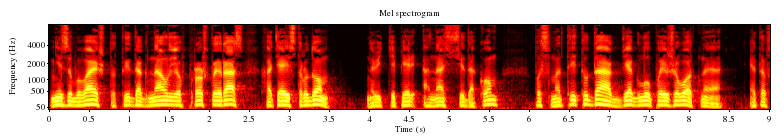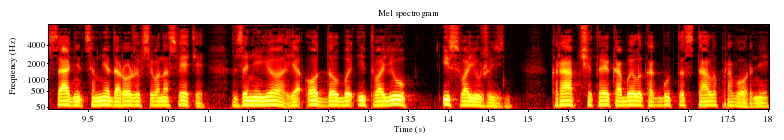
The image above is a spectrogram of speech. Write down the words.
Не забывай, что ты догнал ее в прошлый раз, хотя и с трудом. Но ведь теперь она с седаком. Посмотри туда, где глупое животное. Эта всадница мне дороже всего на свете. За нее я отдал бы и твою, и свою жизнь». Крапчатая кобыла как будто стала проворней.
